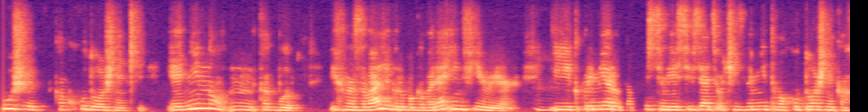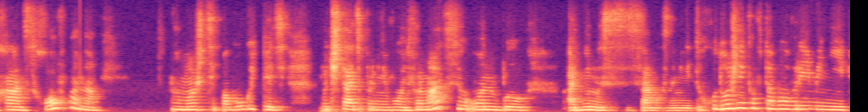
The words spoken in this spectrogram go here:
хуже, как художники. И они, ну, как бы их называли, грубо говоря, inferior. Mm-hmm. И, к примеру, допустим, если взять очень знаменитого художника Ханс Хоффмана, вы можете погуглить, почитать про него информацию. Он был одним из самых знаменитых художников того времени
